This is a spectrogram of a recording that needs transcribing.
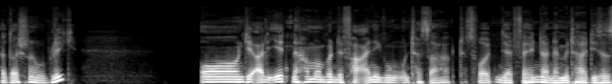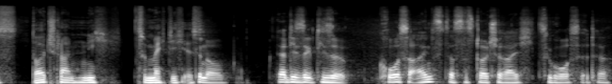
der Deutschen Republik. Und die Alliierten haben aber eine Vereinigung untersagt. Das wollten die halt verhindern, damit halt dieses Deutschland nicht zu mächtig ist. genau. Ja, diese, diese große Angst, dass das Deutsche Reich zu groß wird. Ja.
